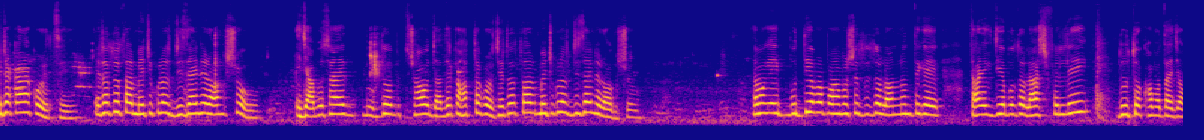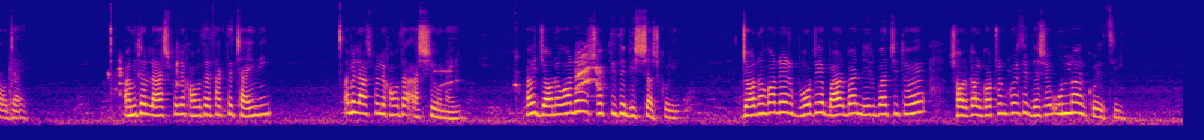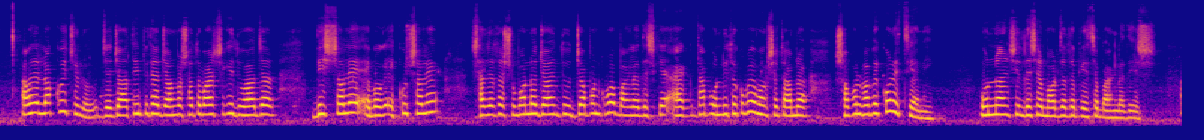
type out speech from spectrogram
এটা কারা করেছে? এটা তো তার মেটিকুলাস ডিজাইনের অংশ। এই যে আবু সাহেব মুগ্ধ সহ যাদেরকে হত্যা করেছে, এটা তার মেটিকুলাস ডিজাইনের অংশ। এবং এই বুদ্ধি আবার পরামর্শ দিত লন্ডন থেকে তারিখ দিয়ে বলতো, লাশ ফেললেই দ্রুত ক্ষমতায় যাওয়া যায়। আমি তো লাশ ফেলে ক্ষমতায় থাকতে চাইনি। আমি লাশ ফেলে ক্ষমতায় আসিও নাই। আমি জনগণের শক্তিতে বিশ্বাস করি। জনগণের ভোটে বারবার নির্বাচিত হয়ে সরকার গঠন করেছি দেশের উন্নয়ন করেছি। আমাদের লক্ষ্যই ছিল যে জাতির পিতার জন্ম শতবার্ষিকী দু হাজার বিশ সালে এবং একুশ সালে স্বাধীনতা সুবর্ণ জয়ন্তী উদযাপন করব, বাংলাদেশকে এক ধাপ উন্নীত করব এবং সেটা আমরা সফলভাবে করেছি আমি। উন্নয়নশীল দেশের মর্যাদা পেয়েছে বাংলাদেশ।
